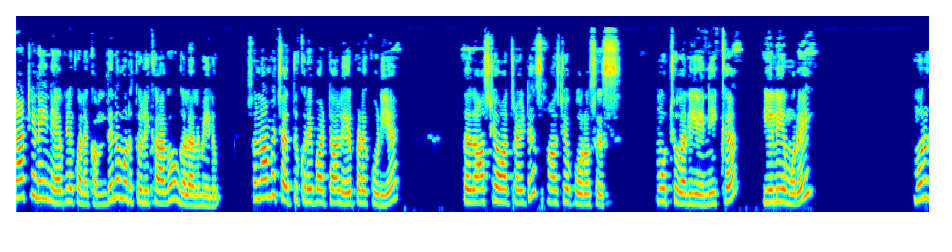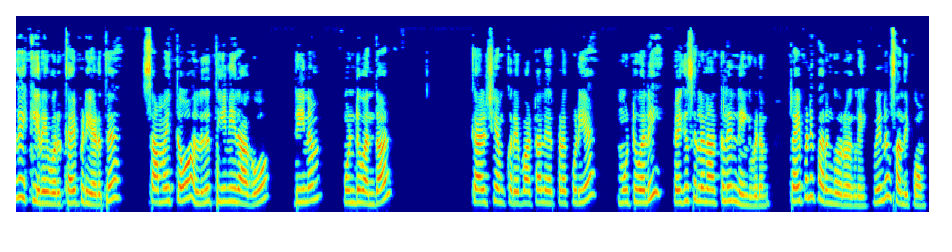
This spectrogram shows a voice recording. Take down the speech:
நாட்டினை நேர்களுக்கு வணக்கம். தினம் ஒரு துளிக்காக உங்கள் அலமையிலும். சுண்ணாம்பு சத்து குறைபாட்டால் ஏற்படக்கூடிய ஆஸ்டியோ ஆர்த்ரைட்டிஸ் ஆஸ்டியோபோரோசிஸ் மூச்சு வலியை நீக்க எளிய முறை முருங்கைக்கீரை ஒரு கைப்பிடி எடுத்து சமைத்தோ அல்லது தீநீராகவோ தினம் உண்டு வந்தால் கால்சியம் குறைபாட்டால் ஏற்படக்கூடிய மூட்டு வலி வெகு சில நாட்களில் நீங்கிவிடும். ட்ரை பண்ணி பாருங்க ஒருவர்களை. மீண்டும் சந்திப்போம்.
